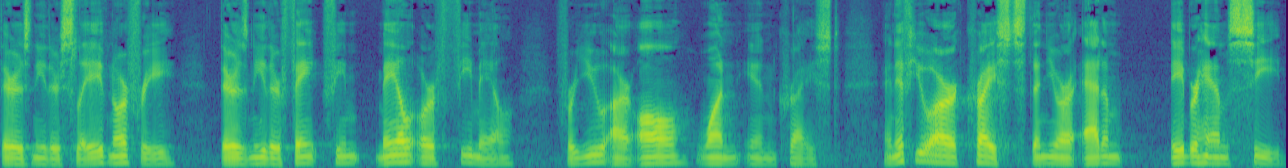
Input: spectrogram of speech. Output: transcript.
there is neither slave nor free, there is neither fa- fem- male or female, for you are all one in Christ. And if you are Christ's, then you are Adam, Abraham's seed,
